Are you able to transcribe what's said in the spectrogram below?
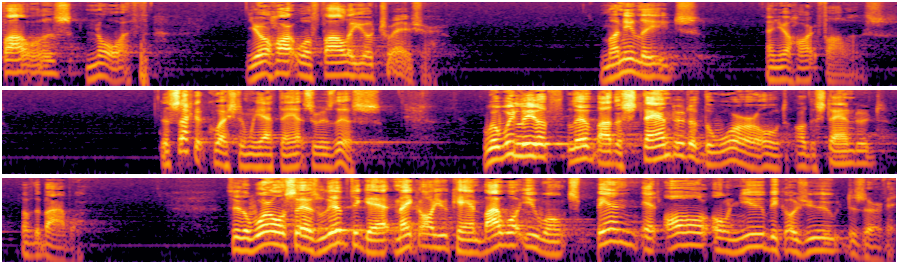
follows north, your heart will follow your treasure. Money leads, and your heart follows. The second question we have to answer is this Will we live, live by the standard of the world or the standard of the Bible? See, the world says live to get, make all you can, buy what you want, spend it all on you because you deserve it.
